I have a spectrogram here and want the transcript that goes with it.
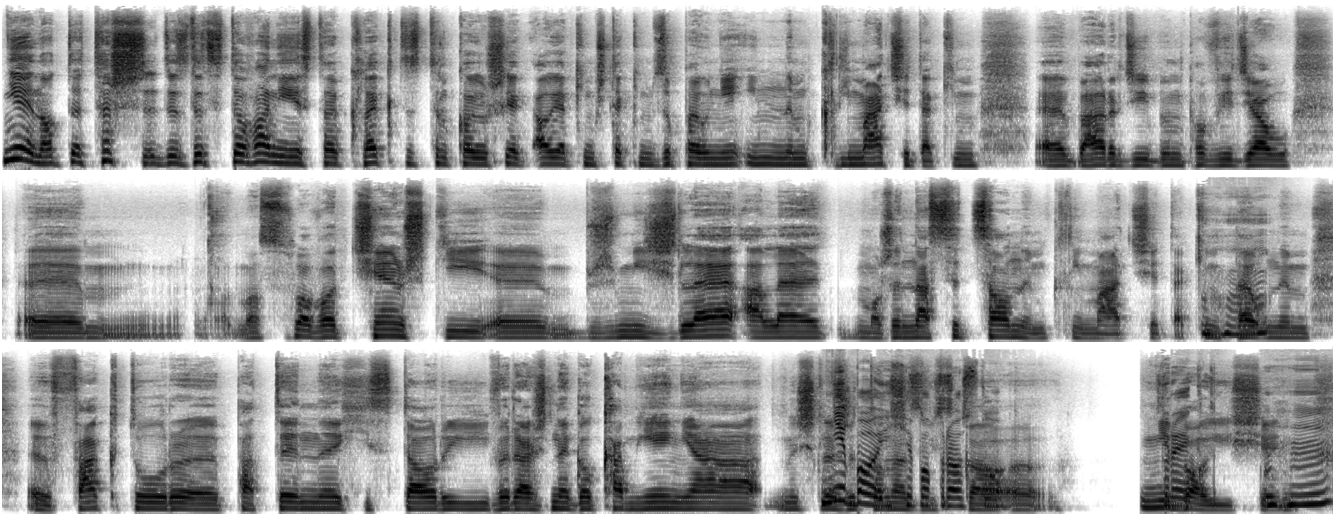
Nie, no te, też zdecydowanie jest to eklektyzm, tylko już jak, o jakimś takim zupełnie innym klimacie, takim e, bardziej bym powiedział, em, no, słowo ciężki e, brzmi źle, ale może nasyconym klimacie, takim Mhm. pełnym e, faktur, e, patyny, historii, wyraźnego kamienia. Myślę, Nie że boi to się po nazwisko, prostu. e, Nie Projekt. boi się Mhm.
